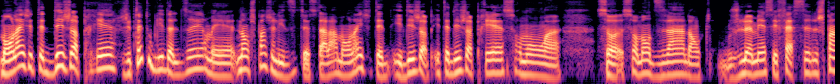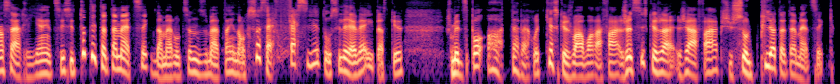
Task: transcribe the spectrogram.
mon linge était déjà prêt. J'ai peut-être oublié de le dire, mais non, je pense que je l'ai dit tout à l'heure. Mon linge était, déjà, était déjà prêt sur mon, euh, sur, mon divan. Donc, je le mets, c'est facile. Je pense à rien. Tu sais, tout est automatique dans ma routine du matin. Donc, ça, ça facilite aussi le réveil parce que je me dis pas, ah, oh, tabarouette, qu'est-ce que je vais avoir à faire? Je sais ce que j'ai à faire, puis je suis sur le pilote automatique.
